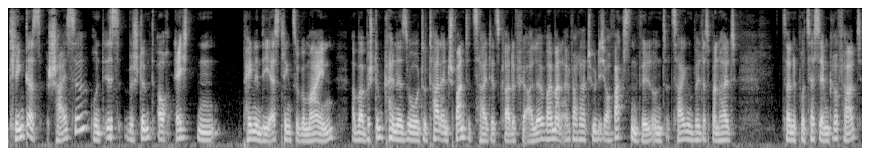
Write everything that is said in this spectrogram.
klingt das scheiße und ist bestimmt auch echt ein Pain in the Ass klingt so gemein, aber bestimmt keine so total entspannte Zeit jetzt gerade für alle, weil man einfach natürlich auch wachsen will und zeigen will, dass man halt seine Prozesse im Griff hat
